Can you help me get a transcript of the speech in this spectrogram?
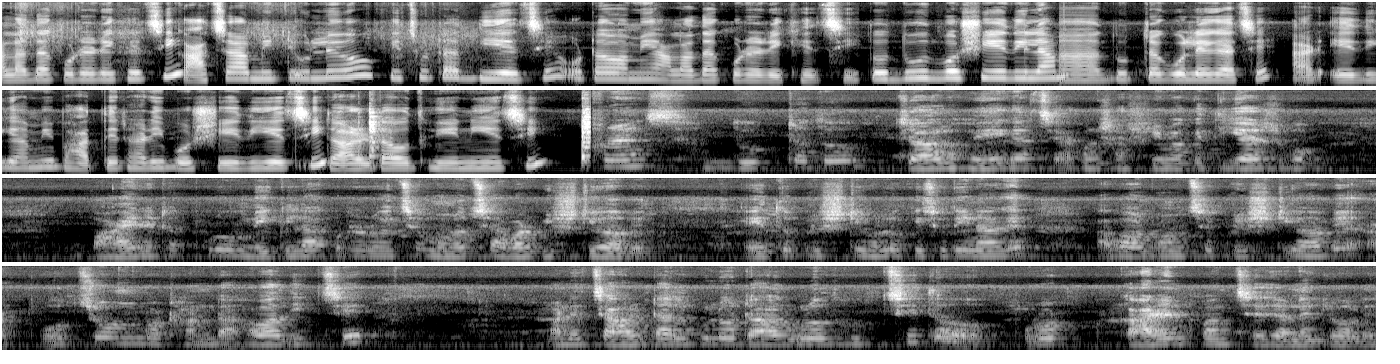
আলাদা করে রেখেছি। কাঁচা মিটুলিও কিছুটা দিয়েছে, ওটাও আমি আলাদা করে রেখেছি। তো দুধ বসিয়ে দিলাম দুধটা গলে গেছে। আর এদিকে আমি ভাতের হাঁড়ি বসিয়ে দিয়েছি, ডালটাও ধুয়ে নিয়েছি। ফ্রেন্ডস দুধটা তো জাল হয়ে গেছে, এখন শাশুড়ি মাকে দিয়ে আসব। বাইরেটা পুরো মেঘলা করে রয়েছে, মনে হচ্ছে আবার বৃষ্টি হবে। এই তো বৃষ্টি হলো কিছুদিন আগে, আবার মনে হচ্ছে বৃষ্টি হবে আর প্রচণ্ড ঠান্ডা হাওয়া দিচ্ছে। মানে চাল টালগুলো, ডালগুলো ধুচ্ছি তো, পুরো কারেন্ট মারছে জানে জলে।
